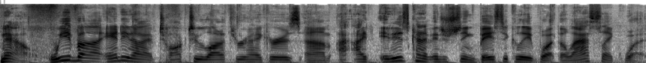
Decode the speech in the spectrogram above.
Now, we've, uh, Andy and I have talked to a lot of through hikers. Um, I, I, it is kind of interesting, basically, what, the last, like, what?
